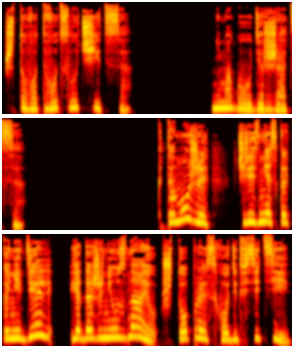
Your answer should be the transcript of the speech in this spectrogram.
что вот-вот случится. Не могу удержаться. К тому же, через несколько недель я даже не узнаю, что происходит в сети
